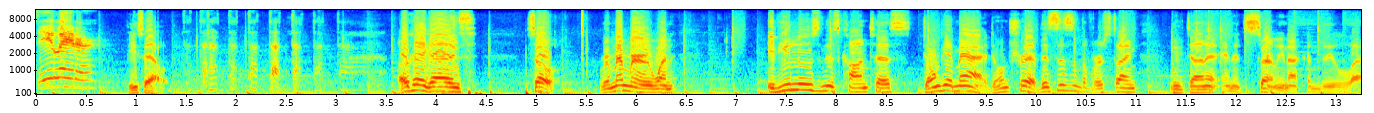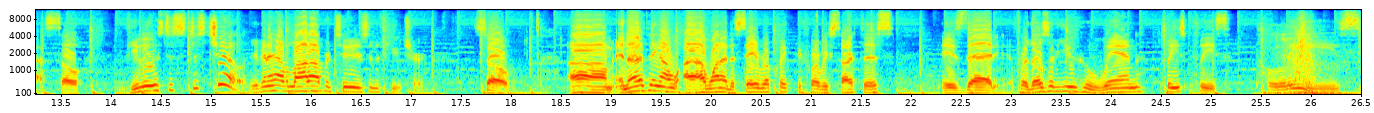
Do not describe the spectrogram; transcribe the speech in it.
See you later. Peace out. Okay, guys. So, remember everyone, if you lose in this contest, don't get mad. Don't trip. This isn't the first time we've done it, and it's certainly not going to be the last. So, if you lose, just, just chill. You're going to have a lot of opportunities in the future. So, um, another thing I, I wanted to say real quick before we start this is that for those of you who win, please, please, please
